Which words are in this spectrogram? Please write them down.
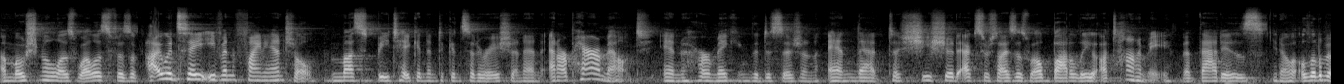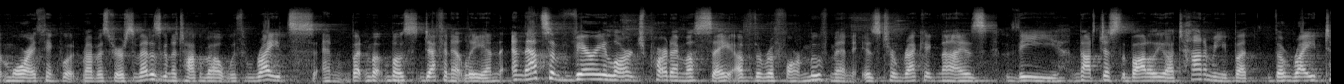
emotional as well as physical, I would say even financial, must be taken into consideration and, and are paramount in her making the decision, and that uh, she should exercise as well bodily autonomy. That that is, you know, a little bit more, I think, what Rabbi Savetta is going to talk about with rights, and but m- most definitely, and, and that's a very large part, I must say, of the reform movement is to recognize the not just the the bodily autonomy, but the right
